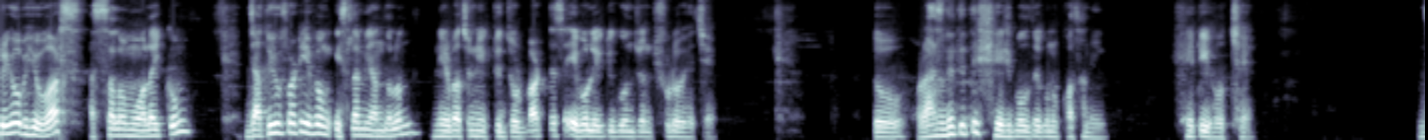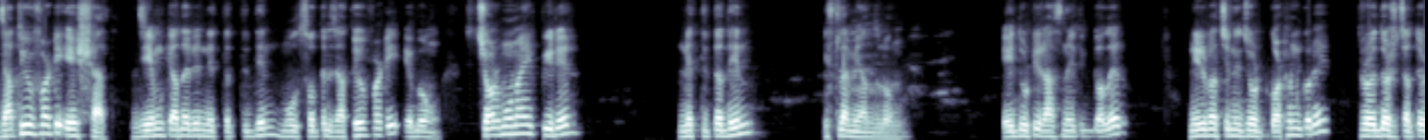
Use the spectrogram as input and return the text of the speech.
প্রিয় ভিউয়ার্স, আসসালামু আলাইকুম। জাতীয় পার্টি এবং ইসলামী আন্দোলন নির্বাচনী একটি জোট বাড়তেছে এই বলে একটি গুঞ্জন শুরু হয়েছে। তো রাজনীতিতে শেষ বলতে কোনো কথা নেই, সেটি হচ্ছে, জাতীয় পার্টি এরশাদ জি এম কাদারের নেতৃত্বাধীন মূল জাতীয় পার্টি এবং চরমনাই পীরের নেতৃত্বাধীন ইসলামী আন্দোলন। এই দুটি রাজনৈতিক দলের নির্বাচনী জোট গঠন করে ত্রয়োদশ জাতীয়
